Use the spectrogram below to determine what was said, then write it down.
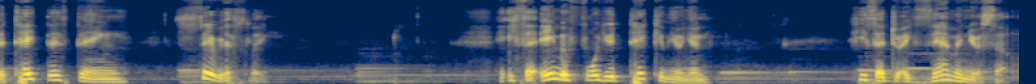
to take this thing seriously. He said, even before you take communion, he said to examine yourself.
